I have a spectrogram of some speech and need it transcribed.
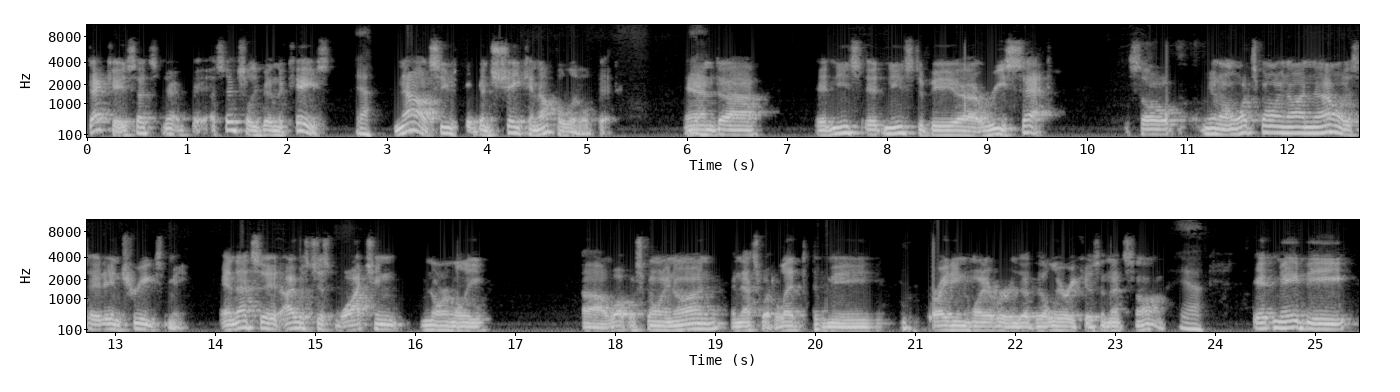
decades that's essentially been the case. Yeah. Now it seems to have been shaken up a little bit, and uh, it needs it needs to be uh, reset. So you know what's going on now is it intrigues me, and that's it. I was just watching normally uh, what was going on, and that's what led to me writing whatever the, the lyric is in that song. Yeah. It may be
